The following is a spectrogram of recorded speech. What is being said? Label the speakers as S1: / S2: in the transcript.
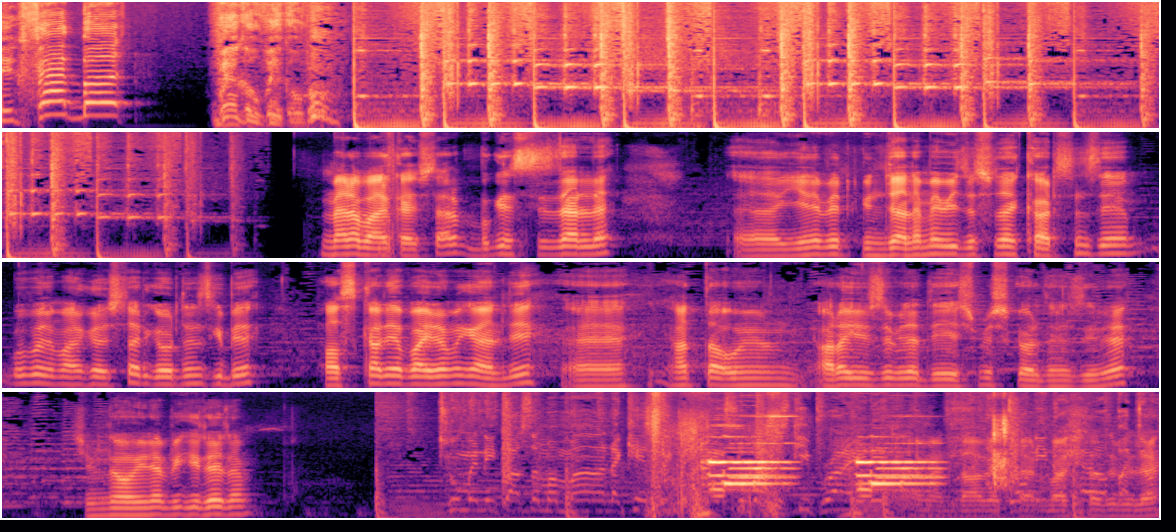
S1: big fat butt. Wiggle, wiggle. Woo.
S2: Merhaba arkadaşlar. Bugün sizlerle e, yeni bir güncelleme videosuyla karşınızdayım. Bu bölüm arkadaşlar gördüğünüz gibi Paskalya bayramı geldi. E, hatta oyun arayüzü bile değişmiş gördüğünüz gibi. Şimdi oyuna bir girelim. Hemen davetler başladı bile.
